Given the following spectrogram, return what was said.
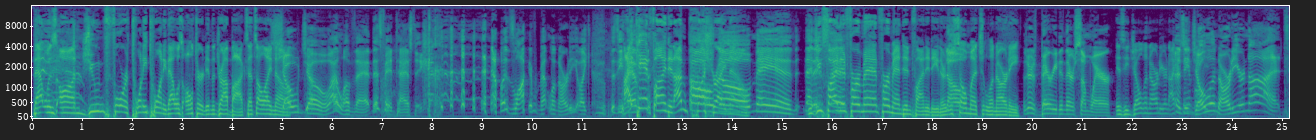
That was on June 4th, 2020. That was altered in the Dropbox. That's all I know. JoJo. I love that. That's fantastic. Was Locke ever met Lunardi? Like, does he? Have, I can't find it. I'm oh, crushed oh, right no, now. Oh man. That Did you is find sad. it, Furman? Furman didn't find it either. No. There's so much Lunardi. They're buried in there somewhere. Is he Joe Lunardi or not? I Is he can't Joe believe it. Lunardi or not?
